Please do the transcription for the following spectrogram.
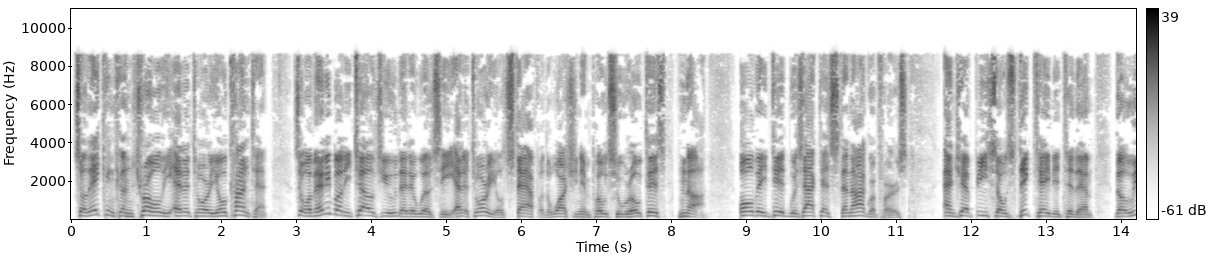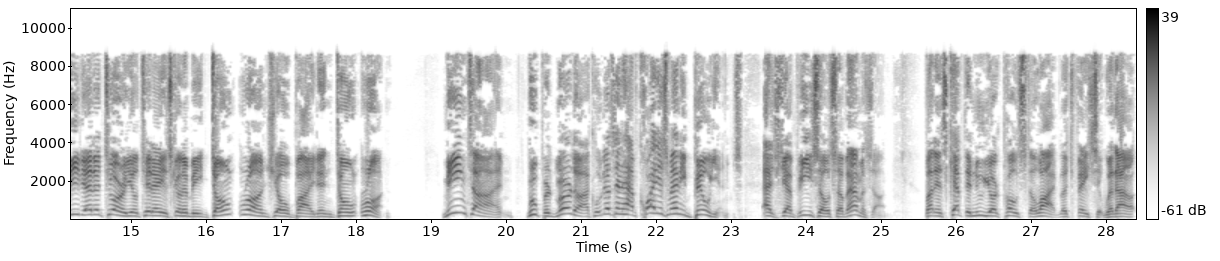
So they can control the editorial content. So if anybody tells you that it was the editorial staff of the Washington Post who wrote this, nah. All they did was act as stenographers. And Jeff Bezos dictated to them the lead editorial today is going to be don't run, Joe Biden, don't run. Meantime, Rupert Murdoch, who doesn't have quite as many billions as Jeff Bezos of Amazon, but has kept the New York Post alive. Let's face it, without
